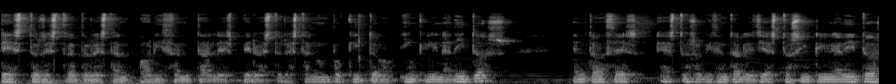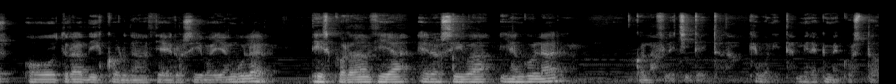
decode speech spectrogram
estos estratos están horizontales, pero estos están un poquito inclinaditos. Entonces, estos horizontales y estos inclinaditos, otra discordancia erosiva y angular. Discordancia erosiva y angular con la flechita y todo. Qué bonita, mira que me costó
